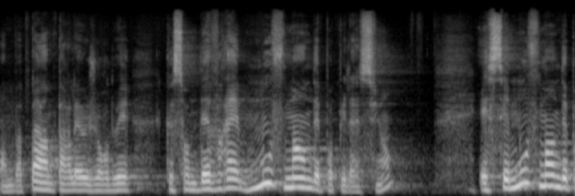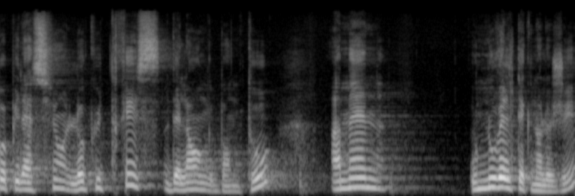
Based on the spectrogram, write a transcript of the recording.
on ne va pas en parler aujourd'hui, que ce sont des vrais mouvements des populations. Et ces mouvements de populations locutrices des langues bantou amènent une nouvelle technologie,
